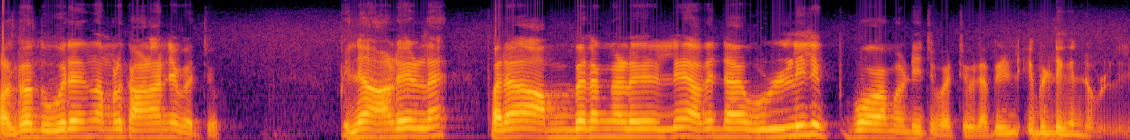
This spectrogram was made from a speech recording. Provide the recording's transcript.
വളരെ ദൂരെ നമ്മൾ കാണാനേ പറ്റൂ. പിന്നെ ആളുകളുടെ പല അമ്പലങ്ങളിൽ അതിന്റെ ഉള്ളിൽ പോകാൻ വേണ്ടിയിട്ട് പറ്റൂല. ബിൽഡിങ്ങിന്റെ ഉള്ളിൽ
